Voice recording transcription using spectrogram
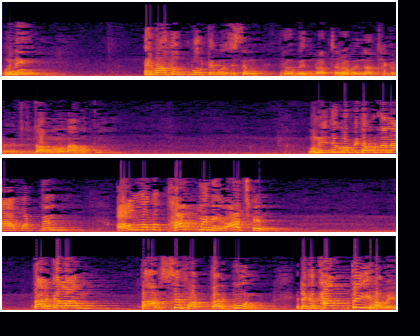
উনি এবাদত বলতে বুঝেছেন রবীন্দ্রনাথ রবীন্দ্রনাথ ঠাকুরের জন্ম না হতো উনি যদি কবিতা পড়তে না পারতেন, আল্লাহ তো থাকবেনই, আছেন। তার কালাম, তার সেফত, তার গুণ, এটাকে থাকতেই হবে।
